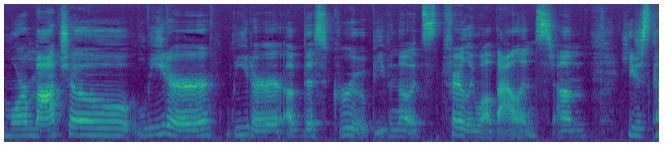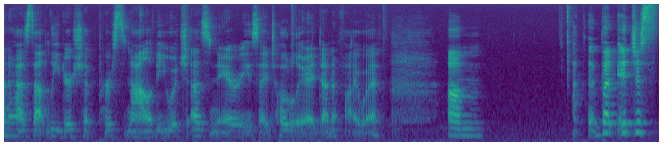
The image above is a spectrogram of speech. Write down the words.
more macho leader leader of this group even though it's fairly well balanced um he just kind of has that leadership personality which as an aries i totally identify with. Um but it just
